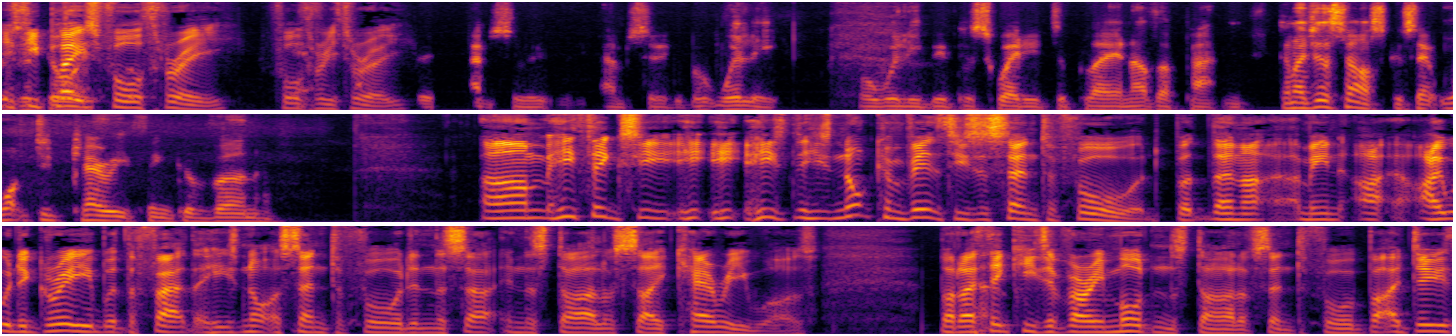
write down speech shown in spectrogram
if he plays four three. Four three three. absolutely, absolutely. But will he, or will he be persuaded to play another pattern? Can I just ask a sec? What did Kerry think of Werner? Um, he thinks he, he he's he's not convinced he's a centre forward, but then I, I mean I, I would agree with the fact that he's not a centre forward in the in the style of say Kerry was, but I yeah. think he's a very modern style of centre forward. But I do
